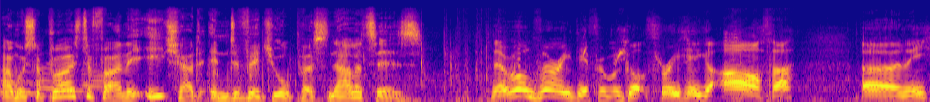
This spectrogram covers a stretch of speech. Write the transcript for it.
and were surprised to find they each had individual personalities. They're all very different. We've got three here. You've got Arthur, Ernie,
